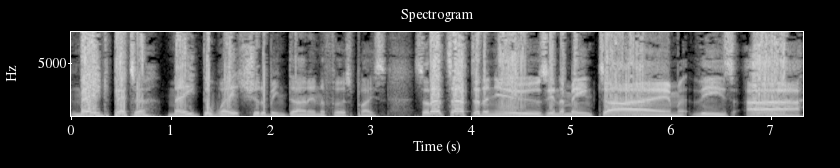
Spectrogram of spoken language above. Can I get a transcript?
made better, made the way it should have been done in the first place. So that's after the news. In the meantime, these are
